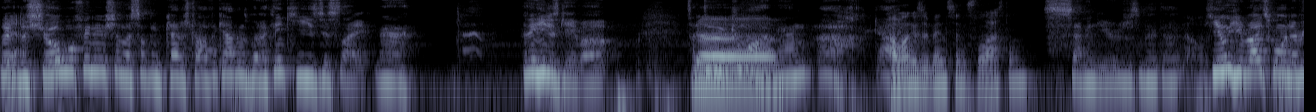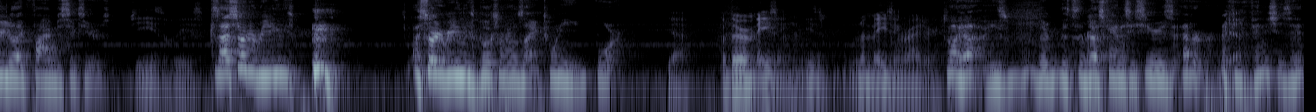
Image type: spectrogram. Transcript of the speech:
the, Yeah. the show will finish unless something catastrophic happens. But I think he's just like, nah. I think he just gave up. It's like, dude, come on, man. Ugh, God. How long has it been since the last one? Seven years or something like that. Oh, he only, he writes one every like five to six years. Jeez Louise. Because I started reading these, I started reading these books when I was like 24. Yeah, but they're amazing. He's an amazing writer. Oh yeah, he's it's the best fantasy series ever if he finishes it.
